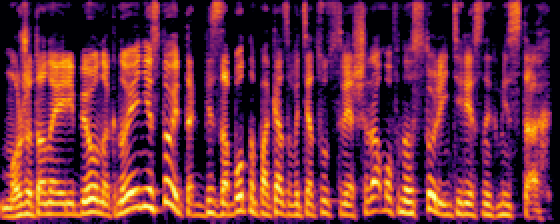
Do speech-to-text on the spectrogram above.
Может, она и ребенок, но и не стоит так беззаботно показывать отсутствие шрамов на столь интересных местах.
